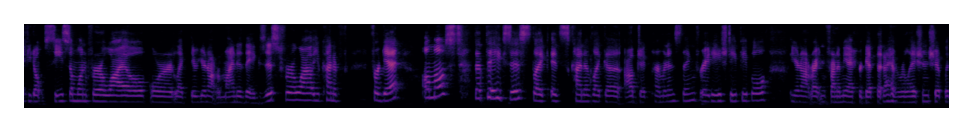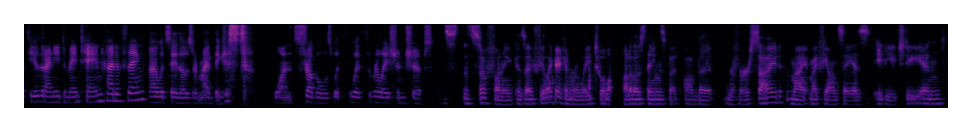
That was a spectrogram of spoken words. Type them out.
if you don't see someone for a while or like you're not reminded they exist for a while you kind of forget almost that they exist. Like it's kind of like a object permanence thing for adhd people. You're not right in front of me. I forget that i have a relationship with you that i need to maintain kind of thing. I would say those are my biggest one struggles with with relationships. That's, that's so funny because i feel like i can relate to a lot of those things but on the reverse side my my fiance has adhd and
